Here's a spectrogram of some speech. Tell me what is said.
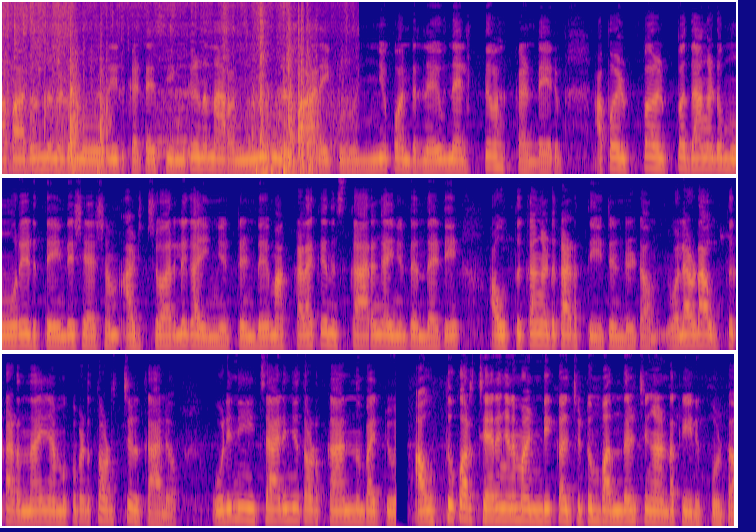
അപ്പം അതൊന്നും ഇങ്ങോട്ട് മൂടി എടുക്കട്ടെ സിങ്ക് ഇങ്ങോട്ട് നിറഞ്ഞു കൂമ്പാറേക്കണു ഇഞ്ഞ് കൊണ്ടുവരുന്നത് നിലത്ത് വെക്കേണ്ടി വരും. അപ്പോൾ എളുപ്പം എളുപ്പം ഇതാ അങ്ങോട്ട് മൂറി എടുത്തതിന്റെ ശേഷം അടിച്ചോരൽ കഴിഞ്ഞിട്ടുണ്ട്. മക്കളൊക്കെ നിസ്കാരം കഴിഞ്ഞിട്ട് എന്തായിട്ട് ഔത്തുക്ക് അങ്ങോട്ട് കടത്തിയിട്ടുണ്ട് കേട്ടോ ഓല അവിടെ ഔത്ത് കടന്നാൽ നമുക്ക് ഇവിടെ തുടച്ചെടുക്കാമല്ലോ ഓൽ നീച്ചാലിഞ്ഞ് തുടക്കാനൊന്നും പറ്റൂ ഔത്ത് കുറച്ചു നേരം ഇങ്ങനെ മണ്ടി കളിച്ചിട്ടും പന്തളിച്ചും കണ്ടൊക്കെ ഇരിക്കും കേട്ടോ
